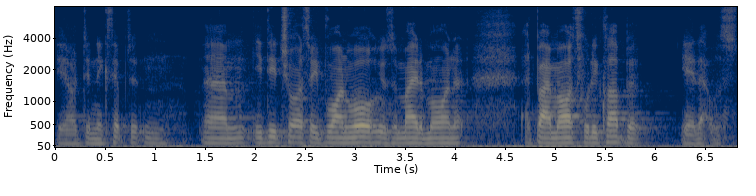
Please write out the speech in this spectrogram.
yeah, I didn't accept it, and um, he did try to see Brian Raw, who was a mate of mine at at Beaumaris Footy Club, but yeah, that was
